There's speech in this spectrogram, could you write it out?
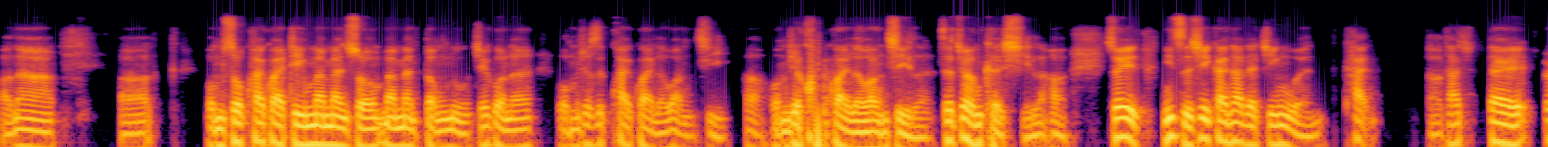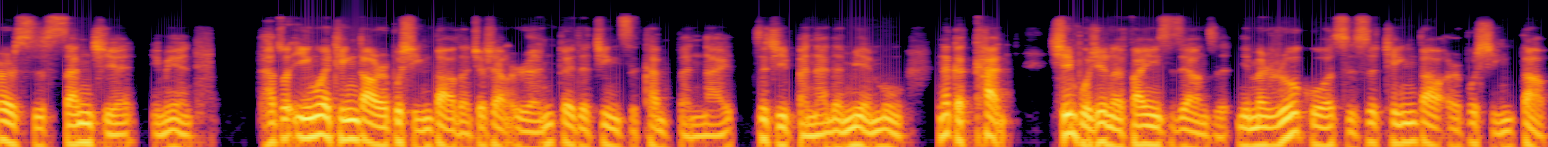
好，那呃，我们说快快听，慢慢说，慢慢动怒，结果呢，我们就是快快的忘记啊，我们就快快的忘记了，这就很可惜了哈。所以你仔细看他的经文，看啊，他在二十三节里面。他说：“因为听到而不行道的，就像人对着镜子看本来自己本来的面目。那个看新普京的翻译是这样子：你们如果只是听到而不行道，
